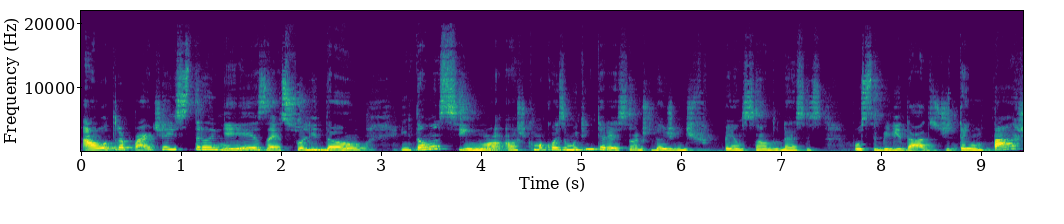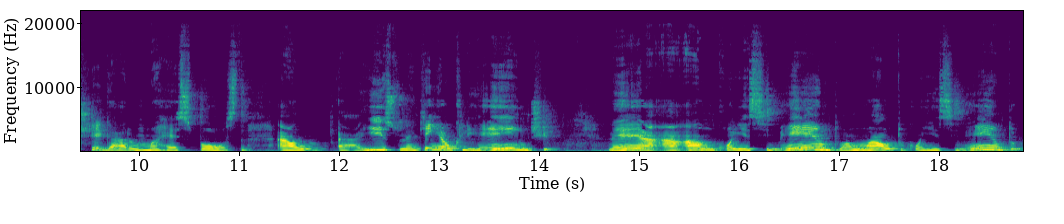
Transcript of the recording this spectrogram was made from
a outra parte é estranheza, é solidão. Então, assim, uma, acho que uma coisa muito interessante da gente pensando nessas possibilidades de tentar chegar a uma resposta ao, a isso, né? Quem é o cliente, né? A, a um conhecimento, a um autoconhecimento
